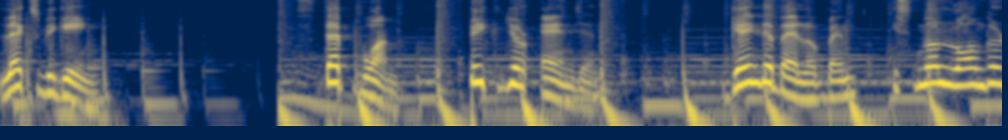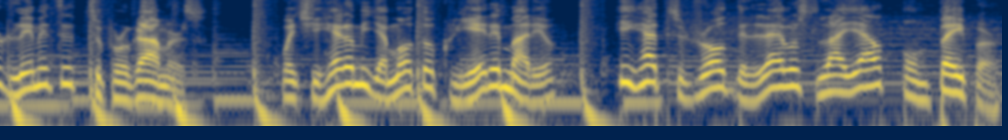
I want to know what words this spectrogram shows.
Let's begin. Step 1. Pick your engine. Game development is no longer limited to programmers. When Shigeru Miyamoto created Mario, he had to draw the levels layout on paper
